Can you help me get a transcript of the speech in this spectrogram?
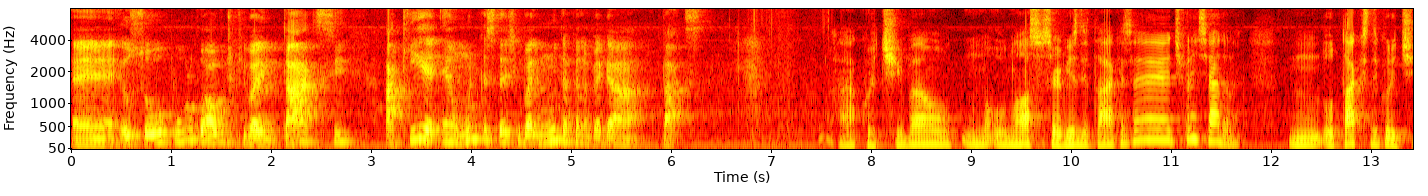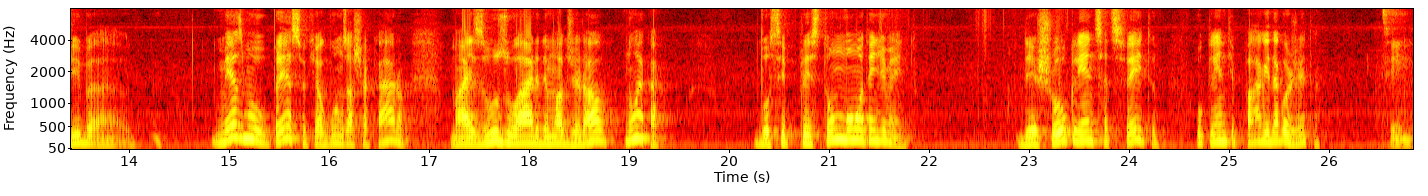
é, eu sou o público-alvo de que vai táxi. Aqui é a única cidade que vale muito a pena pegar táxi. A Curitiba, o, o nosso serviço de táxi é diferenciado, né? Hum, O táxi de Curitiba, mesmo o preço que alguns acham caro, mas o usuário de modo geral não é caro. Você prestou um bom atendimento, deixou o cliente satisfeito, o cliente paga e dá gorjeta. Sim.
